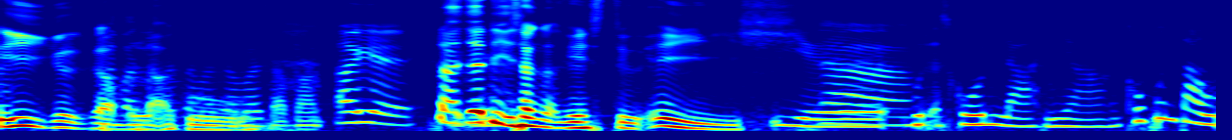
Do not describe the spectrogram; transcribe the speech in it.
Eh geram Sabar, pula aku sabar, sabar, sabar. Okay. Nak jadi sangat gangster Eish Ya, budak sekolahnya. Kau pun tahu,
